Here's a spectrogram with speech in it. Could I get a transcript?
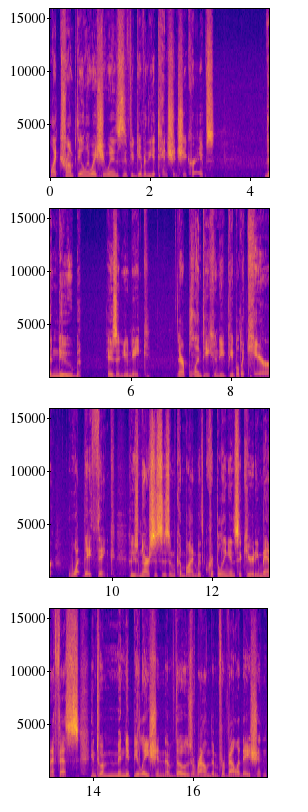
Like Trump, the only way she wins is if you give her the attention she craves. The noob isn't unique. There are plenty who need people to care what they think, whose narcissism combined with crippling insecurity manifests into a manipulation of those around them for validation.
